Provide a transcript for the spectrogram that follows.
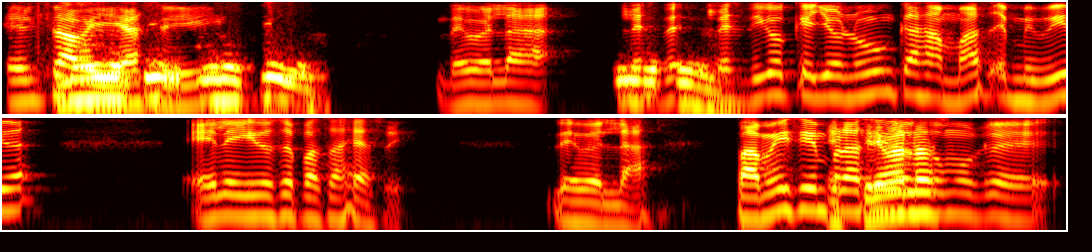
él sabía, sí. divertido. De verdad, Sí, les, sí. les digo que yo nunca jamás en mi vida he leído ese pasaje así. De verdad. Para mí siempre ha Escríbanos- sido como que...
